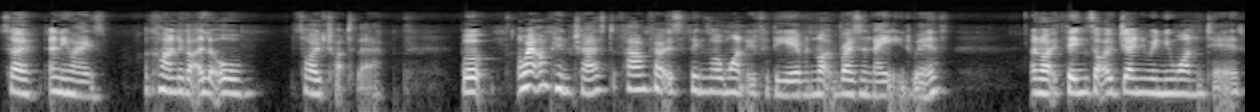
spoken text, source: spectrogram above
So, anyways, I kind of got a little sidetracked there. But I went on Pinterest, found photos of things I wanted for the year and like resonated with, and like things that I genuinely wanted.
